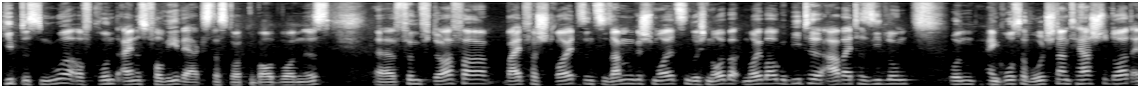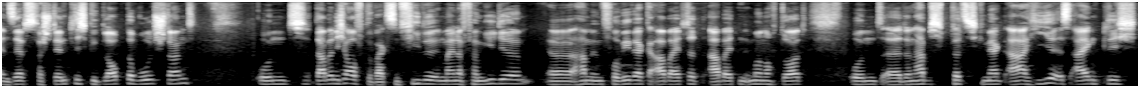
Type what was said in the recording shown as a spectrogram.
gibt es nur aufgrund eines VW-Werks, das dort gebaut worden ist. Äh, fünf Dörfer, weit verstreut, sind zusammengeschmolzen durch Neubau Neubaugebiete, Arbeitersiedlungen und ein großer Wohlstand herrschte dort, ein selbstverständlich geglaubter Wohlstand. Und da bin ich aufgewachsen. Viele in meiner Familie äh, haben im VW-Werk gearbeitet, arbeiten immer noch dort. Und äh, dann habe ich plötzlich gemerkt, ah, hier ist eigentlich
